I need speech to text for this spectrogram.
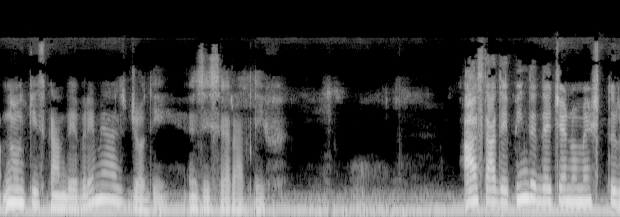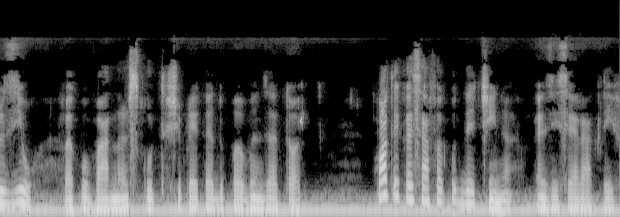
Nu închis cam de vreme azi, Jody," zise Ratliff. Asta depinde de ce numești târziu," făcu Warner scurt și plecă după vânzător. Poate că s-a făcut de cină," zise Ratliff.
